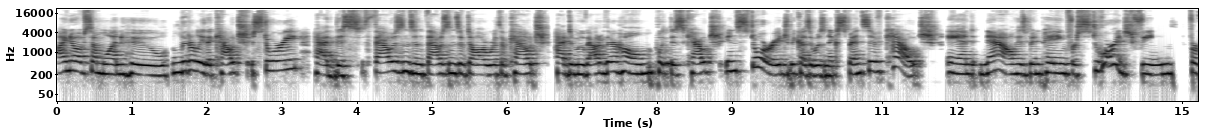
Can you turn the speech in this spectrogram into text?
I know of someone who literally the couch story had this thousands and thousands of dollar worth of couch, had to move out of their home, put this couch in storage because it was an expensive couch, and now has been paying for storage fees for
